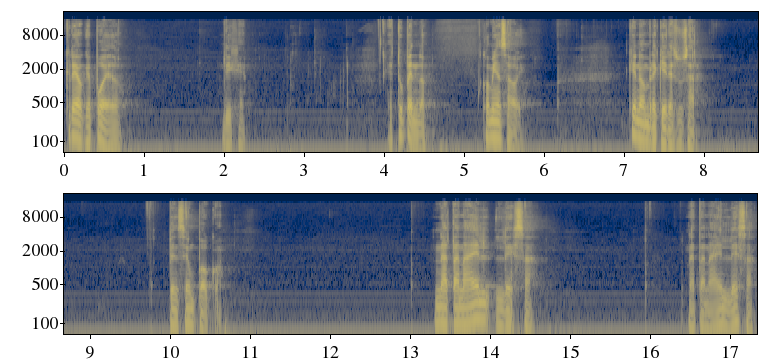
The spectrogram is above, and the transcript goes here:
Creo que puedo, dije. Estupendo. Comienza hoy. ¿Qué nombre quieres usar? Pensé un poco. Natanael Lesa. Natanael Lesa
